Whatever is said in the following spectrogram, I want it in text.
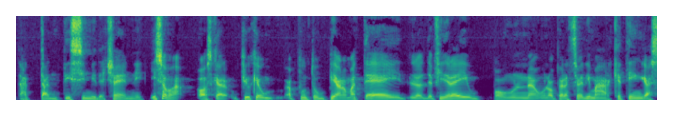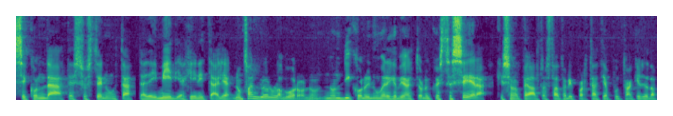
da tantissimi decenni. Insomma, Oscar, più che un, appunto un piano Mattei, lo definirei un po' un, un'operazione di marketing assecondata e sostenuta da dei media che in Italia non fanno il loro lavoro, non, non dicono i numeri che abbiamo detto noi questa sera, che sono peraltro stati riportati appunto anche già da,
